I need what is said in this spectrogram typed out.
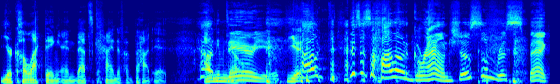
your collecting, and that's kind of about it. How don't even know. dare you? Yeah. How this is hollowed ground. Show some respect.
